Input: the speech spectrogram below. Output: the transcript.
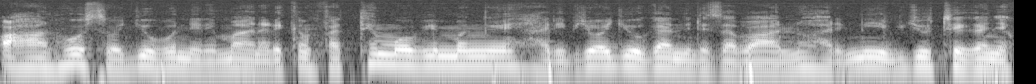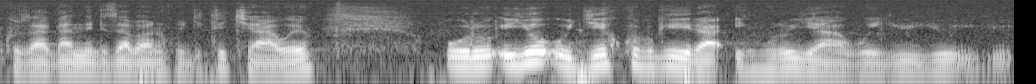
ahantu hose wagiye ubonera imana. Reka mfatemo bimwe hari ibyo wagiye uganiriza abantu hari n'ibyo uteganya kuzaganiriza abantu ku giti cyawe. Iyo ugiye kubwira inkuru yawe y'u- y'u- y'u-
